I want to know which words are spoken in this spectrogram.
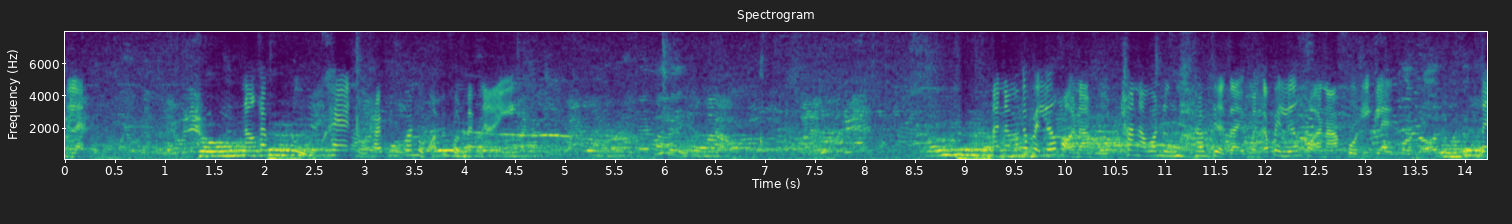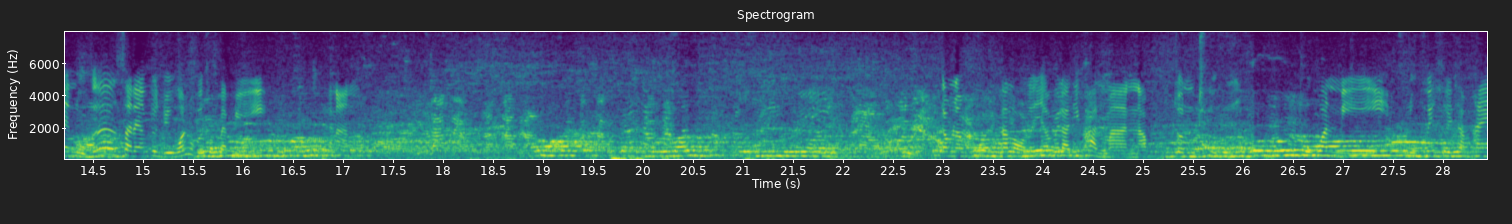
นั่นแหละ น้องแค่พูดหนูแค่หนูแค่พูดว่าหนูเป็นคนแบบไหน อันนั้นมันก็เป็นเรื่องของอนาคต ถ้านับวันหนึ่งทำเสียใจมันก็เป็นเรื่องของอนาคตอีกแหละ แต่หนูก็แสดงจุดยืนว่าหนูเป็นคนแบบนี้แค่นั้นกำลังพูดตลอดระยะเวลาที่ผ่านมานับจนถึงทุกวันนี้ หนูไม่เคยทำให้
